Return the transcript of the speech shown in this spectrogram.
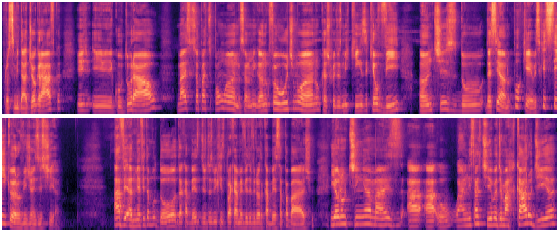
proximidade geográfica e, e cultural, mas que só participou um ano, se eu não me engano, que foi o último ano, que acho que foi 2015, que eu vi antes do desse ano. Por quê? Eu esqueci que o Eurovision existia. A, a minha vida mudou da cabeça de 2015 pra cá, minha vida virou da cabeça pra baixo. E eu não tinha mais a, a, a iniciativa de marcar o dia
